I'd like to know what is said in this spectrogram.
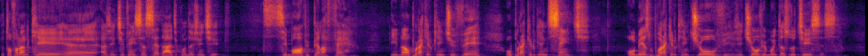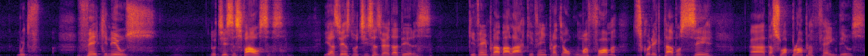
Eu estou falando que é, a gente vence a ansiedade quando a gente se move pela fé, e não por aquilo que a gente vê ou por aquilo que a gente sente, ou mesmo por aquilo que a gente ouve. A gente ouve muitas notícias, muito fake news, notícias falsas, e às vezes notícias verdadeiras, que vêm para abalar, que vêm para de alguma forma desconectar você ah, da sua própria fé em Deus.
